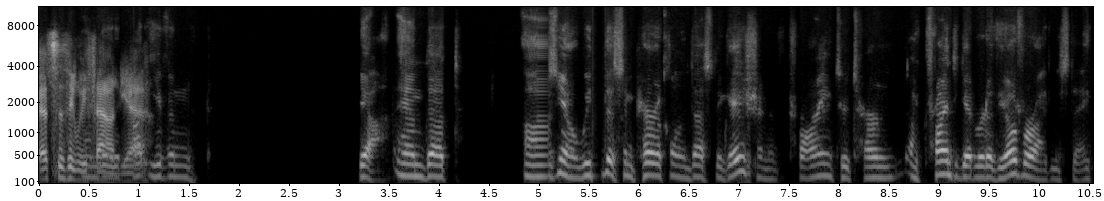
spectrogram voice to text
that's the thing we and found, yeah. got Even, yeah, and that, uh, you know, we did this empirical investigation of trying to turn, of trying to get rid of the override mistake.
